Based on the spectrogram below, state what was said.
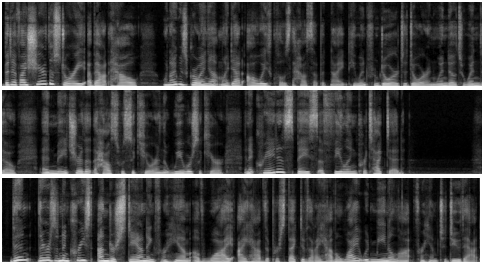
But if I share the story about how when I was growing up, my dad always closed the house up at night. He went from door to door and window to window and made sure that the house was secure and that we were secure. And it created a space of feeling protected. Then there's an increased understanding for him of why I have the perspective that I have and why it would mean a lot for him to do that.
